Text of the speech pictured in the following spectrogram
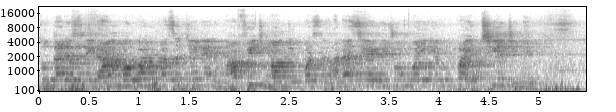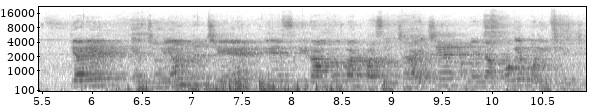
તો તારે શ્રી રામ ભગવાન પાસે જઈને એને માફી જ માંગવી પડશે આના સિવાય બીજો કોઈ કે છે જ નહીં. ત્યારે એ જયંત છે એ શ્રી રામ ભગવાન પાસે જાય છે અને એના પગે પડી જાય છે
